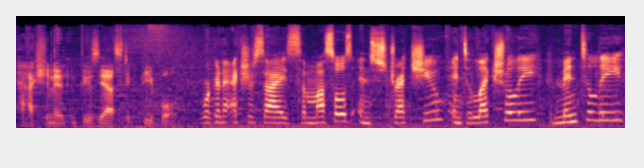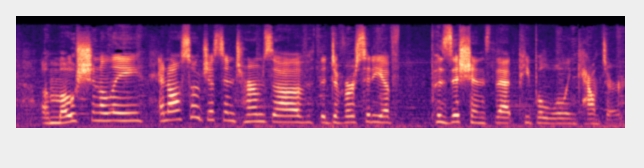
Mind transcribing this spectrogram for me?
passionate, enthusiastic people. We're going to exercise some muscles and stretch you intellectually, mentally, emotionally, and also just in terms of the diversity of positions that people will encounter.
